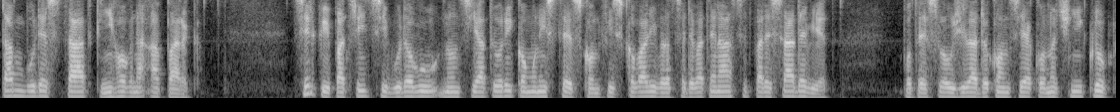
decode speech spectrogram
tam bude stát knihovna a park. Církvi patřící budovu nunciatury komunisté skonfiskovali v roce 1959. Poté sloužila dokonce jako noční klub.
